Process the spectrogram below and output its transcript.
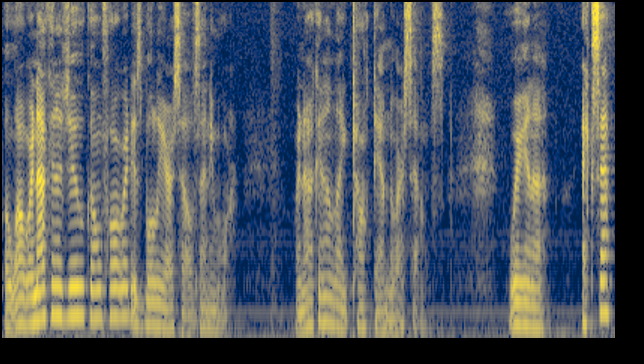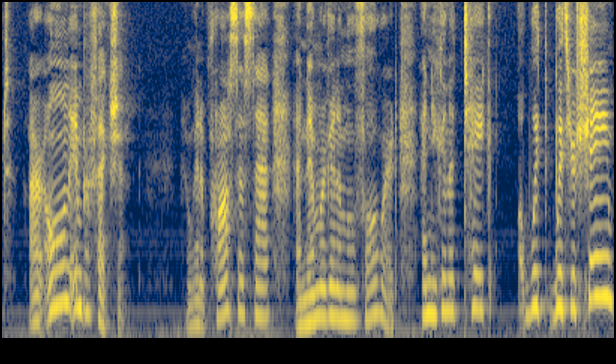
But what we're not going to do going forward is bully ourselves anymore. We're not going to like talk down to ourselves. We're going to accept our own imperfection. And we're going to process that and then we're going to move forward. And you're going to take with with your shame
